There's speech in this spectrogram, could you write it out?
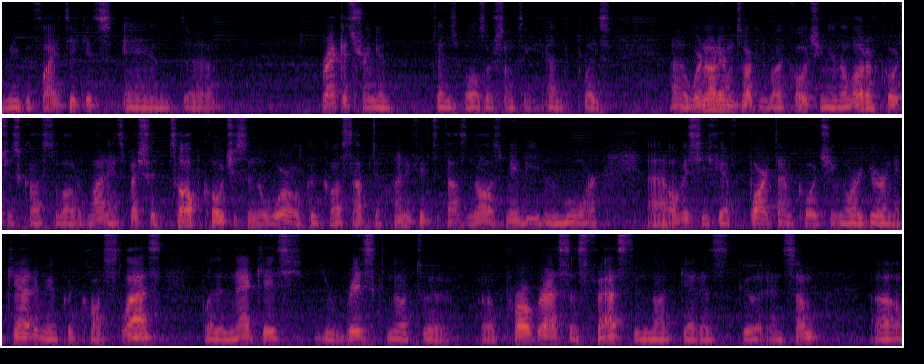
maybe flight tickets, and uh, racket string and tennis balls or something at the place. Uh, we're not even talking about coaching, and a lot of coaches cost a lot of money, especially top coaches in the world could cost up to $150,000, maybe even more. Uh, obviously, if you have part-time coaching or you're an academy, it could cost less, but in that case, you risk not to uh, progress as fast and not get as good. And some uh,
